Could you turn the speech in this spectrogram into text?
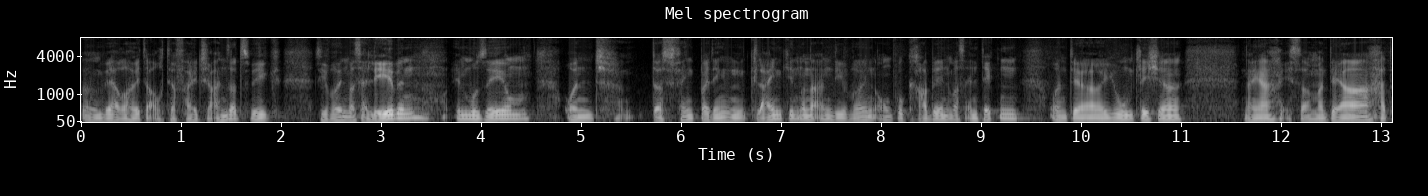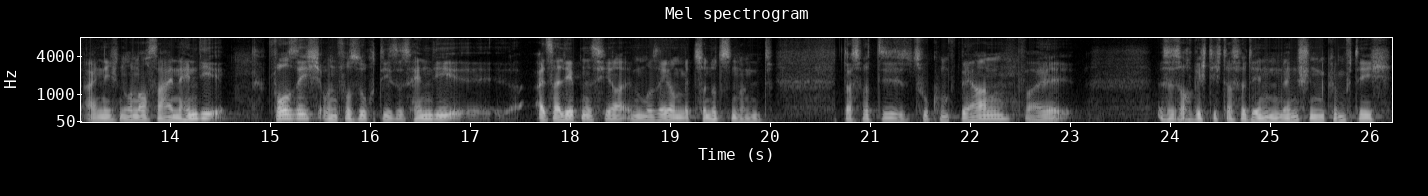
äh, wäre heute auch der falsche Ansatzweg. Sie wollen was erleben im Museum und das fängt bei den Kleinkindern an, die wollen irgendwo krabbeln, was entdecken und der Jugendliche, naja, ich sag mal, der hat eigentlich nur noch sein Handy vor sich und versucht dieses Handy als Erlebnis hier im Museum mit zu nutzen. Und das wird die Zukunft werden, weil es ist auch wichtig, dass wir den Menschen künftig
